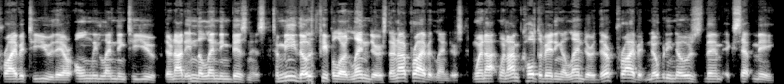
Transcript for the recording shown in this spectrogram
private to you. They are only lending to you. They're not in the lending business. To me, those people are lenders. They're not private lenders. When I when I'm cultivating a lender, they're private. Nobody knows them except me.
